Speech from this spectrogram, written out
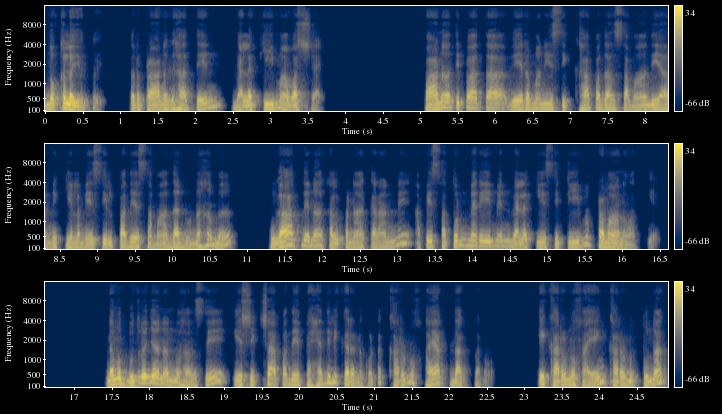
නොකල යුතුයි. එතකොට ප්‍රාණඝාතයෙන් වැළකීම අවශ්‍යයි. පාණාතිපාතා වේරමණී සික්ඛාපදං සමාදියාමි කියලා මේ සිල්පදයේ සමාදන් වුණහම හුඟක් දෙනා කල්පනා කරන්නේ අපි සතුන් මැරීමෙන් වැළකී සිටීම ප්‍රමාණවත් කියලා. නමුත් බුදුරජාණන් වහන්සේ මේ ශික්ෂාපදේ පැහැදිලි කරනකොට කරුණු හයක් දක්වනවා. ඒ කරුණු හයෙන් කරුණු තුනක්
